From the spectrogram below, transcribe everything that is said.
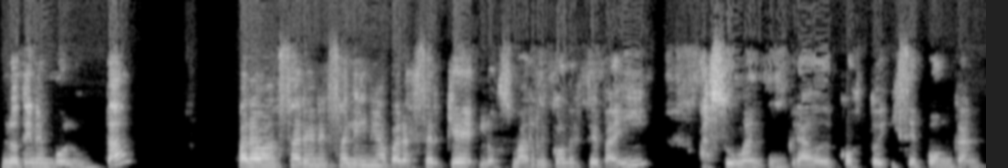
no tienen voluntad para avanzar en esa línea, para hacer que los más ricos de este país asuman un grado de costo y se pongan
